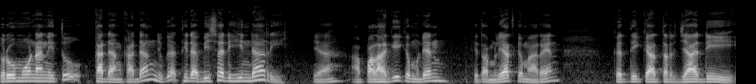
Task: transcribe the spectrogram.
kerumunan itu kadang-kadang juga tidak bisa dihindari ya. Apalagi kemudian kita melihat kemarin ketika terjadi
